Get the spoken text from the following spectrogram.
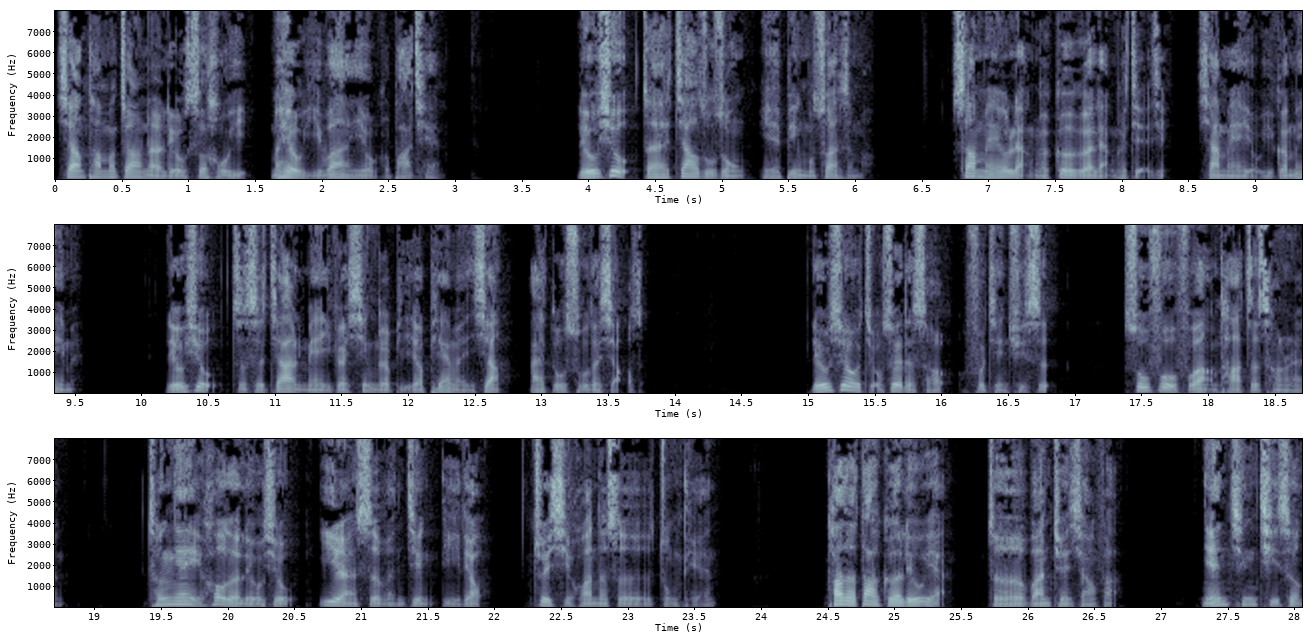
像他们这样的刘氏后裔，没有一万也有个八千。刘秀在家族中也并不算什么，上面有两个哥哥，两个姐姐，下面有一个妹妹。刘秀只是家里面一个性格比较偏文相、爱读书的小子。刘秀九岁的时候，父亲去世，叔父抚养他至成人。成年以后的刘秀依然是文静低调，最喜欢的是种田。他的大哥刘演则完全相反，年轻气盛。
